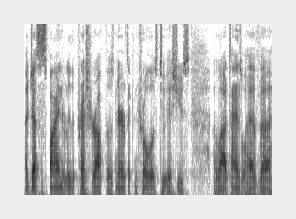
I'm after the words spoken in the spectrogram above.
adjust the spine to relieve the pressure off those nerves that control those two issues, a lot of times we'll have uh,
